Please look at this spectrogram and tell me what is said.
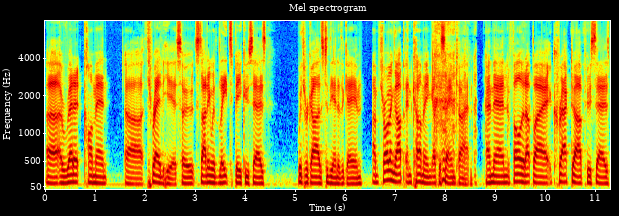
uh, a Reddit comment uh, thread here. So starting with Late Speak, who says, with regards to the end of the game, I'm throwing up and coming at the same time, and then followed up by Cracked Up, who says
